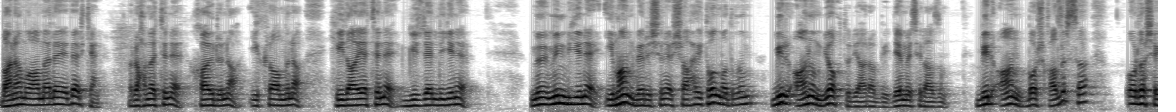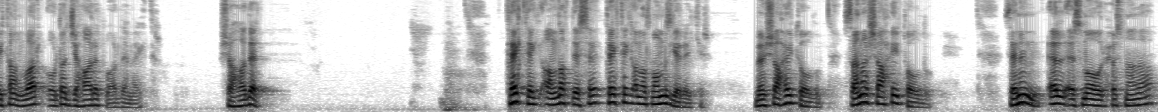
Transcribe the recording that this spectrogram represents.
Bana muamele ederken, rahmetine, hayrına, ikramına, hidayetine, güzelliğine, müminliğine, iman verişine şahit olmadığım bir anım yoktur ya Rabbi demesi lazım. Bir an boş kalırsa orada şeytan var, orada cehalet var demektir. Şehadet. Tek tek anlat dese tek tek anlatmamız gerekir. Ben şahit oldum. Sana şahit oldum. Senin el esmaul husnana,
